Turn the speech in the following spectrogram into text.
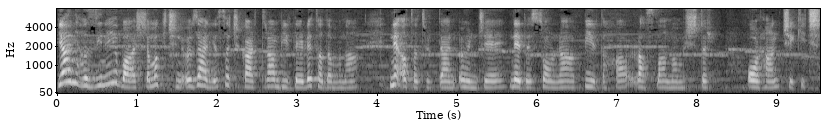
yani hazineye bağışlamak için özel yasa çıkarttıran bir devlet adamına ne Atatürk'ten önce ne de sonra bir daha rastlanmamıştır. Orhan Çekiç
